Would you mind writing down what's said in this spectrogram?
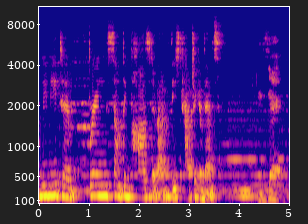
we need to bring something positive out of these tragic events. Exactly.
